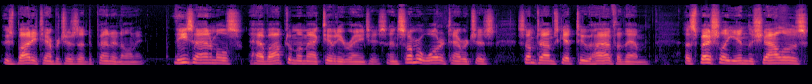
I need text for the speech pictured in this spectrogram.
whose body temperatures are dependent on it. These animals have optimum activity ranges, and summer water temperatures sometimes get too high for them, especially in the shallows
